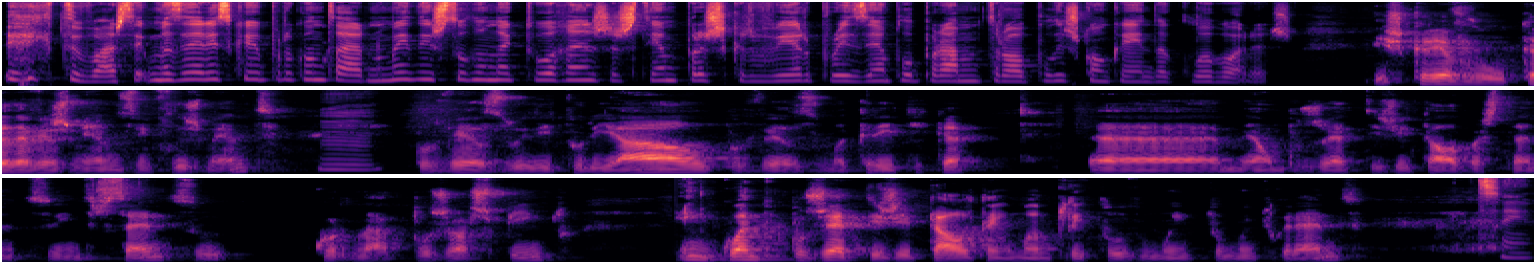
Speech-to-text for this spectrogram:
é que, que te basta? Mas era isso que eu ia perguntar. No meio disto tudo, onde é que tu arranjas tempo para escrever, por exemplo, para a Metrópolis, com quem ainda colaboras? escrevo cada vez menos, infelizmente. Hum. Por vezes o editorial, por vezes uma crítica. É um projeto digital bastante interessante, coordenado pelo Jorge Pinto enquanto projeto digital tem uma amplitude muito, muito grande. Sim.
